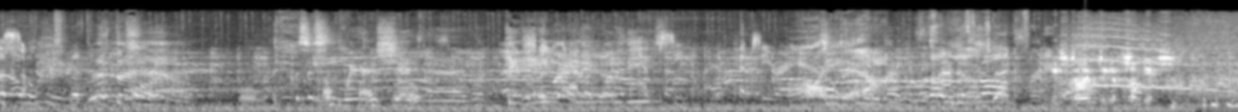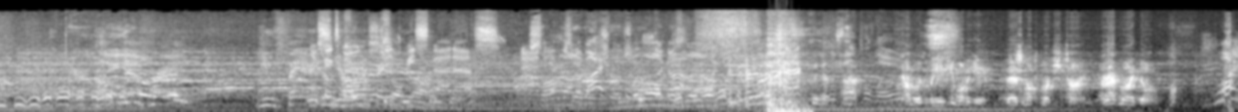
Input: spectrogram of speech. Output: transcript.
is so weird. This is some weird shit, man. Can anybody make one of these? Pepsi. I have Pepsi right here. Oh, it's time to get some dicks. Golden Freddy. You I fans think of Golden Freddy to be yours. badass. And he's on a bike. Malohn was there. Fuck. Come with me if you want to get. There's not much time. Grab my dog. What?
